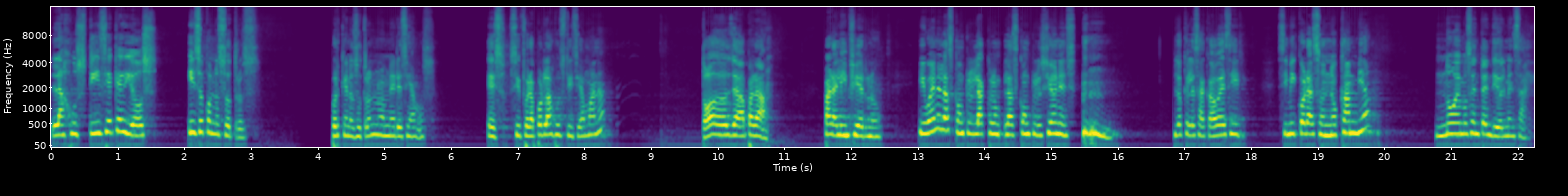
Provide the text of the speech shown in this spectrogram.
la justicia que Dios hizo con nosotros, porque nosotros no merecíamos eso. Si fuera por la justicia humana, todos ya para, para el infierno. Y bueno, las, las conclusiones, lo que les acabo de decir, si mi corazón no cambia, no hemos entendido el mensaje.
